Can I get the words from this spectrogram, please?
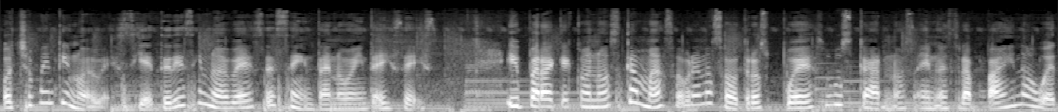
829-719-6096. Y para que conozca más sobre nosotros, puedes buscarnos en nuestra página web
